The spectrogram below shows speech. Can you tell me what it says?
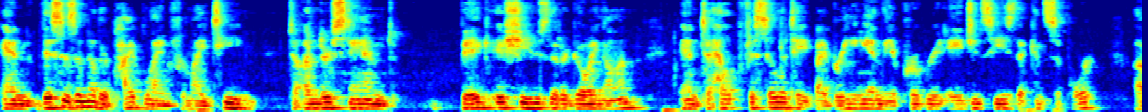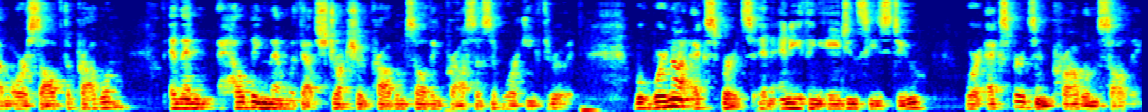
and this is another pipeline for my team to understand big issues that are going on and to help facilitate by bringing in the appropriate agencies that can support um, or solve the problem and then helping them with that structured problem solving process of working through it. We're not experts in anything agencies do. We're experts in problem solving.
